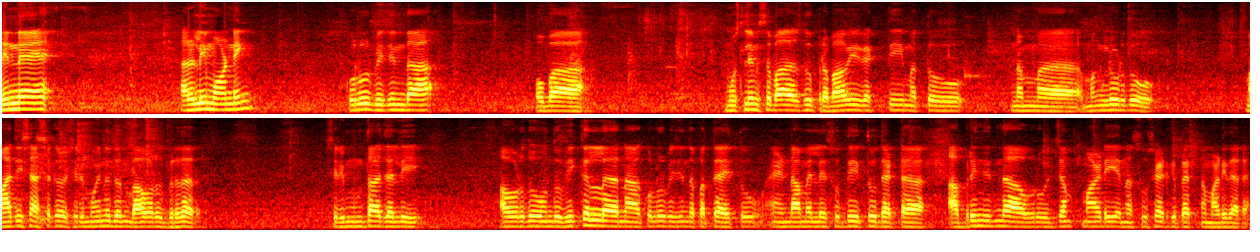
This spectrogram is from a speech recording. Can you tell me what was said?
ನಿನ್ನೆ ಅರ್ಲಿ ಮಾರ್ನಿಂಗ್ ಕುಲೂರು ಬೀಜಿಂದ ಒಬ್ಬ ಮುಸ್ಲಿಂ ಸಮಾಜದ ಪ್ರಭಾವಿ ವ್ಯಕ್ತಿ ಮತ್ತು ನಮ್ಮ ಮಂಗಳೂರ್ದು ಮಾಜಿ ಶಾಸಕರು ಶ್ರೀ ಮೊಯ್ನುದ್ದೀನ್ ಬಾವರ ಬ್ರದರ್ ಶ್ರೀ ಮುಮ್ತಾಜ್ ಅಲಿ ಅವ್ರದ್ದು ಒಂದು ವೆಹಿಕಲ್ನ ಕುಲೂರು ಬ್ರಿಡ್ಜಿಂದ ಪತ್ತೆ ಆಯಿತು ಆ್ಯಂಡ್ ಆಮೇಲೆ ಸುದ್ದಿ ಇತ್ತು ದಟ್, ಆ ಬ್ರಿಡ್ಜಿಂದ ಅವರು ಜಂಪ್ ಮಾಡಿ ಏನೋ ಸೂಸೈಡ್ಗೆ ಪ್ರಯತ್ನ ಮಾಡಿದ್ದಾರೆ.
